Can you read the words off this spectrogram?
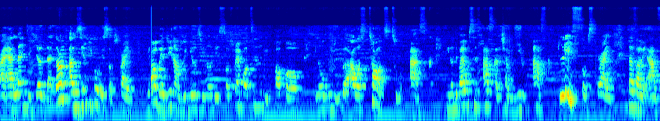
I, I learned is just that don't assume people will subscribe. While we're doing our videos you know the subscribe button will pop up you know we, we I was taught to ask. You know the bible says ask and it shall be given. Ask. Please subscribe. That's how we ask.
